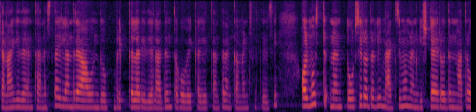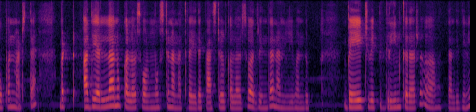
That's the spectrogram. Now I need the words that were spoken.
ಚೆನ್ನಾಗಿದೆ ಅಂತ ಅನ್ನಿಸ್ತಾ ಇಲ್ಲಾಂದರೆ ಆ ಒಂದು ಬ್ರಿಕ್ ಕಲರ್ ಇದೆಯಲ್ಲ, ಅದನ್ನು ತೊಗೋಬೇಕಾಗಿತ್ತ ಅಂತ ನಂಗೆ ಕಮೆಂಟ್ಸಲ್ಲಿ ತಿಳಿಸಿ. ಆಲ್ಮೋಸ್ಟ್ ನಾನು ತೋರಿಸಿರೋದ್ರಲ್ಲಿ ಮ್ಯಾಕ್ಸಿಮಮ್ ನನಗೆ ಇಷ್ಟ ಇರೋದನ್ನು ಮಾತ್ರ ಓಪನ್ ಮಾಡಿಸ್ದೆ. ಬಟ್ ಅದು ಎಲ್ಲನೂ ಕಲರ್ಸ್ ಆಲ್ಮೋಸ್ಟ್ ನನ್ನ ಹತ್ರ ಇದೆ ಪ್ಯಾಸ್ಟಲ್ ಕಲರ್ಸು ಅದರಿಂದ ನಾನು ಈ ಒಂದು ಬೇಜ್ ವಿತ್ ಗ್ರೀನ್ ಕಲರ್ ತಂದಿದ್ದೀನಿ.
